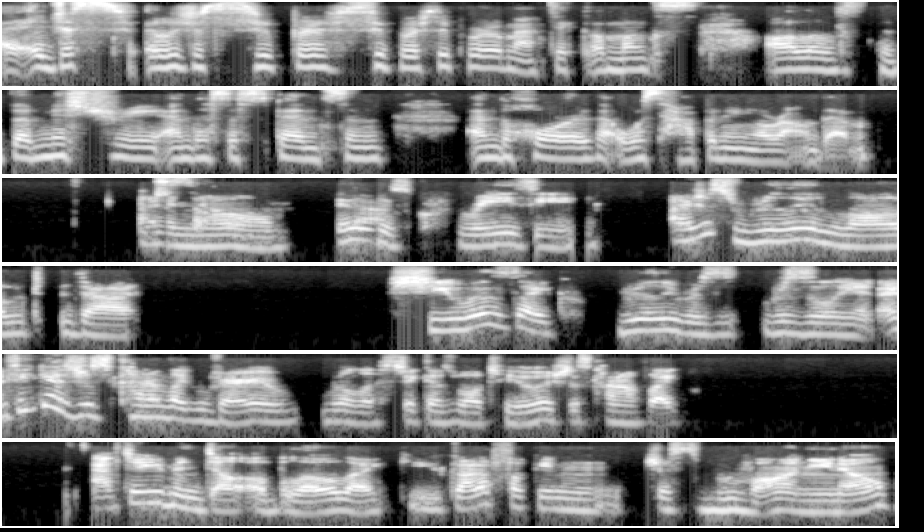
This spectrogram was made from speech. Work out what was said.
it just it was just super super super romantic amongst all of the mystery and the suspense and and the horror that was happening around them i so, know it yeah. was crazy i just really loved that she was like really res- resilient i think it's just kind of like very realistic as well too it's just kind of like after you've been dealt a blow like you gotta fucking just move on you know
